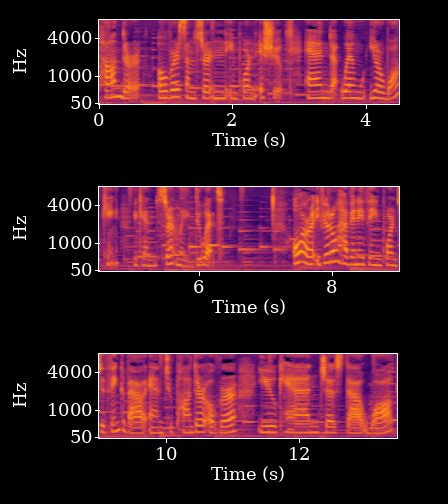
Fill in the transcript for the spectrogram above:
ponder over some certain important issue. And when you're walking you can certainly do it or if you don't have anything important to think about and to ponder over, you can just uh, walk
